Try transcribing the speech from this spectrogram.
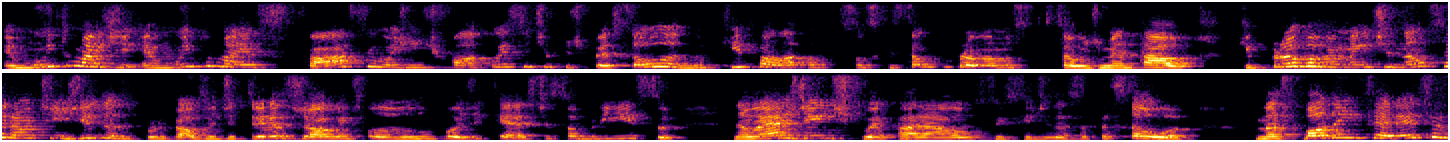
é muito mais é muito mais fácil a gente falar com esse tipo de pessoa do que falar com as pessoas que estão com problemas de saúde mental, que provavelmente não serão atingidas por causa de três jovens falando num podcast sobre isso. Não é a gente que vai parar o suicídio dessa pessoa, mas podem ser esses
